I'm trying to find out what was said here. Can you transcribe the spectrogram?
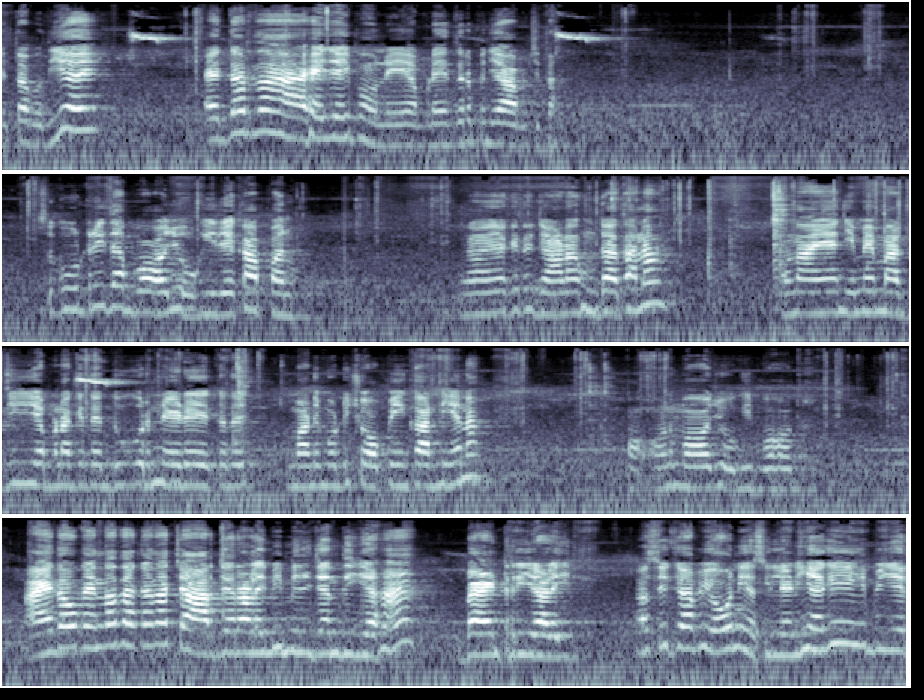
ਇਹ ਤਾਂ ਵਧੀਆ ਏ ਇੱਧਰ ਤਾਂ ਇਹੋ ਜਿਹਾ ਹੀ ਪਾਉਨੇ ਆ ਆਪਣੇ ਇੱਧਰ ਪੰਜਾਬ 'ਚ ਤਾਂ ਸਕੂਟਰੀ ਦਾ ਬੌਜ ਹੋ ਗਈ ਰੇਖਾ ਆਪਾਂ ਨੂੰ ਆਇਆ ਕਿਤੇ ਜਾਣਾ ਹੁੰਦਾ ਤਾਂ ਨਾ ਹੁਣ ਆਏ ਆਇਆ ਜਿਵੇਂ ਮਰਜ਼ੀ ਆਪਣਾ ਕਿਤੇ ਦੂਰ ਨੇੜੇ ਕਿਤੇ ਮਾੜੀ ਮੋਟੀ ਸ਼ਾਪਿੰਗ ਕਰਨੀ ਹੈ ਨਾ ਹੁਣ ਮੌਜ ਹੋ ਗਈ ਬਹੁਤ। ਐਂ ਤਾਂ ਉਹ ਕਹਿੰਦਾ ਤਾਂ ਕਹਿੰਦਾ ਚਾਰਜਰ ਵਾਲੀ ਵੀ ਮਿਲ ਜਾਂਦੀ ਆ, ਹੈ ਬੈਟਰੀ ਵਾਲੀ। ਅਸੀਂ ਕਿਹਾ ਵੀ ਉਹ ਨਹੀਂ ਅਸੀਂ ਲੈਣੀ ਹੈਗੀ ਵੀ ਜੇ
